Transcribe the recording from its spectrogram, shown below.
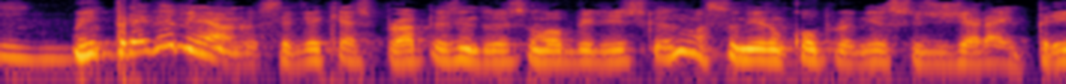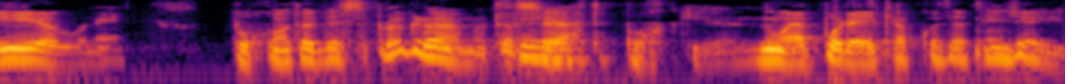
Uhum. O emprego é menos. Você vê que as próprias indústrias automobilísticas não assumiram compromisso de gerar emprego, né? Por conta desse programa, tá Sim. certo? Porque não é por aí que a coisa tende a ir.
